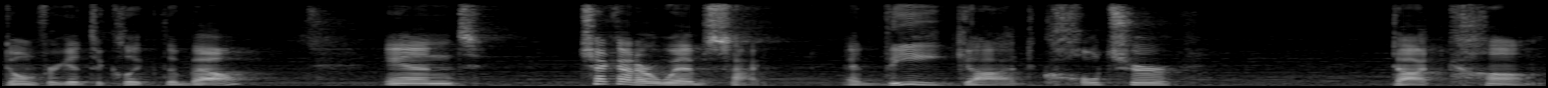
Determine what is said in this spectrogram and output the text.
Don't forget to click the bell. And check out our website at thegodculture.com.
